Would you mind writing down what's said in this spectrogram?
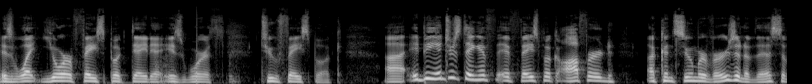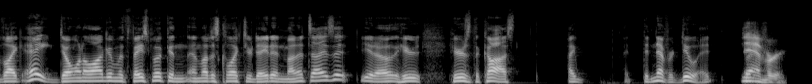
is what your Facebook data is worth to Facebook. Uh, it'd be interesting if if Facebook offered a consumer version of this of like, hey, don't want to log in with Facebook and, and let us collect your data and monetize it. You know, here here's the cost. I, I did never do it. Never,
